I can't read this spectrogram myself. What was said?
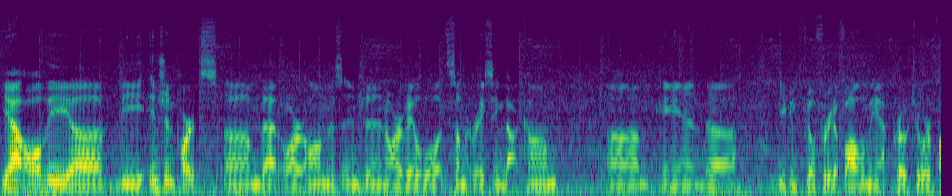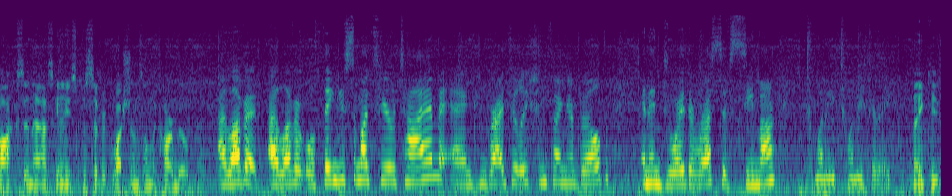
Yeah, all the uh, the engine parts um, that are on this engine are available at summitracing.com, um, and uh, you can feel free to follow me at Pro Tour Fox and ask any specific questions on the car build. I love it. I love it. Well, thank you so much for your time and congratulations on your build and enjoy the rest of SEMA 2023. Thank you.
